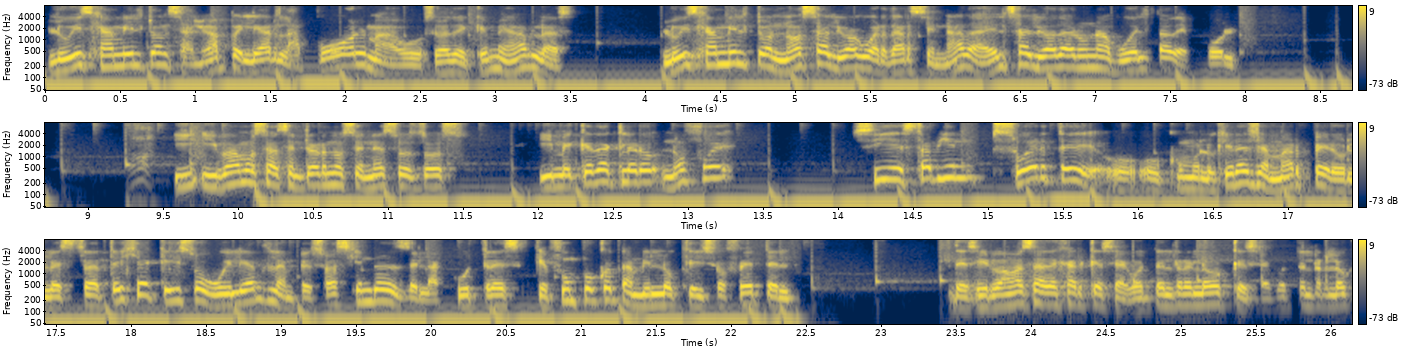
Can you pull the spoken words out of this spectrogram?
Lewis Hamilton salió a pelear la pole, o sea, ¿de qué me hablas? Lewis Hamilton no salió a guardarse nada, él salió a dar una vuelta de pole. Y, y vamos a centrarnos en esos dos. Y me queda claro, no fue sí, está bien, suerte o, como lo quieras llamar, pero la estrategia que hizo Williams la empezó haciendo desde la Q3, que fue un poco también lo que hizo Fettel. Decir, vamos a dejar que se agote el reloj, que se agote el reloj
